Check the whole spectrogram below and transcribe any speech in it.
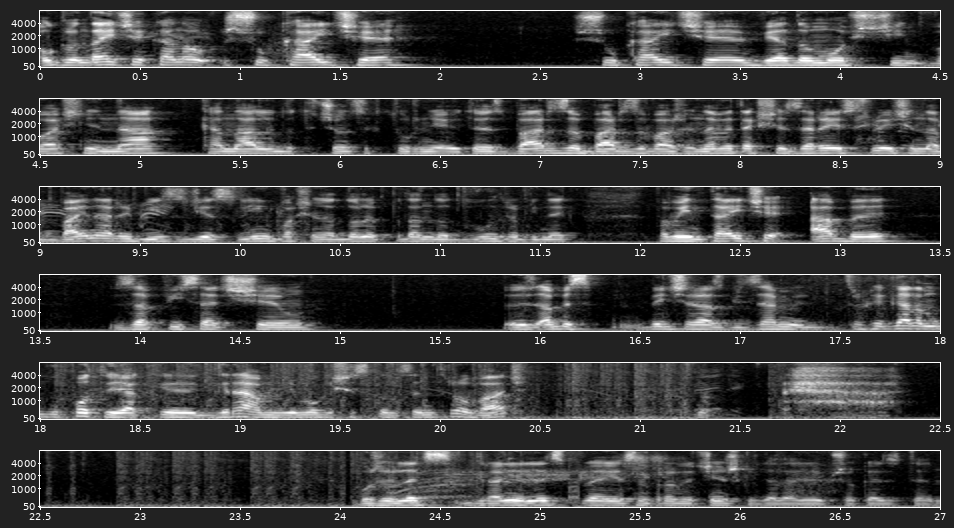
oglądajcie kanał, szukajcie szukajcie wiadomości właśnie na kanale dotyczących turnieju. To jest bardzo, bardzo ważne. Nawet jak się zarejestrujecie na Binary Beast, gdzie jest link właśnie na dole podany do dwóch drobinek, pamiętajcie, aby zapisać się, y, aby być raz widzami. Trochę gadam głupoty, jak y, gram, nie mogę się skoncentrować. No. Boże, let's, granie let's play jest naprawdę ciężkie gadanie przy okazji ten.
